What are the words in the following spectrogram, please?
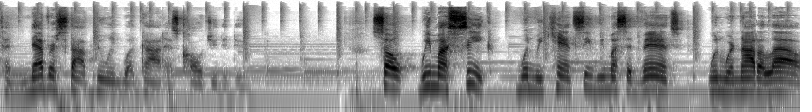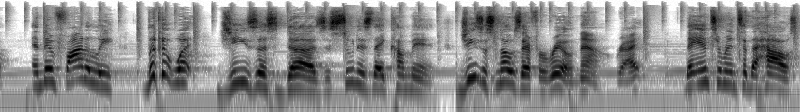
to never stop doing what God has called you to do. So we must seek when we can't see, we must advance when we're not allowed. And then finally, Look at what Jesus does as soon as they come in. Jesus knows they're for real now, right? They enter into the house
